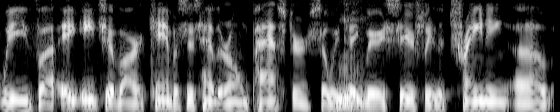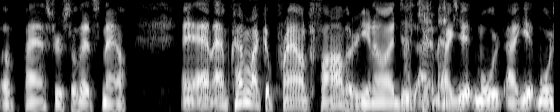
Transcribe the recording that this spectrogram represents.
we've uh, each of our campuses have their own pastor, so we mm. take very seriously the training of, of pastors. So that's now and, and I'm kind of like a proud father. You know, I just I, I, I, get more I get more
